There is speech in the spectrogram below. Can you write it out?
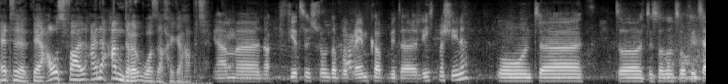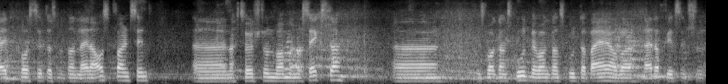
hätte der Ausfall eine andere Ursache gehabt. Wir haben äh, nach 14 Stunden ein Problem gehabt mit der Lichtmaschine und äh, so, das hat uns so viel Zeit gekostet, dass wir dann leider ausgefallen sind. Äh, nach zwölf Stunden waren wir noch Sechster. Äh, das war ganz gut, wir waren ganz gut dabei, aber leider 14 Stunden,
